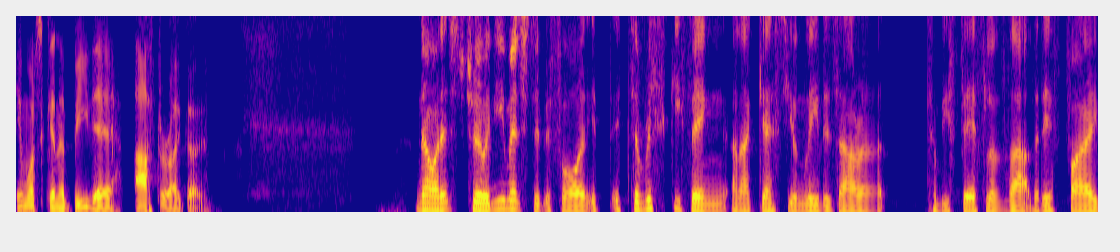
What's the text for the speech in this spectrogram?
in what's going to be there after I go. No, and it's true. And you mentioned it before. It, it's a risky thing, and I guess young leaders are can be fearful of that. That if I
